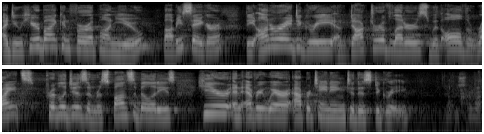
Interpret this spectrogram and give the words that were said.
I do hereby confer upon you, Bobby Sager, the honorary degree of Doctor of Letters with all the rights, privileges, and responsibilities here and everywhere appertaining to this degree. Thank you so much.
